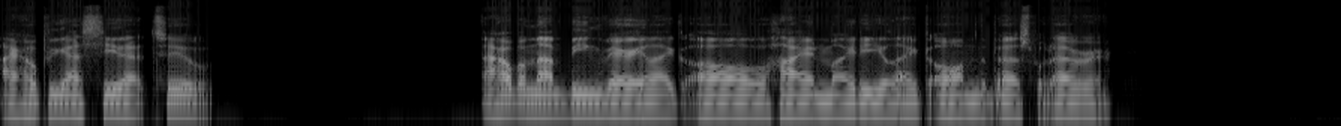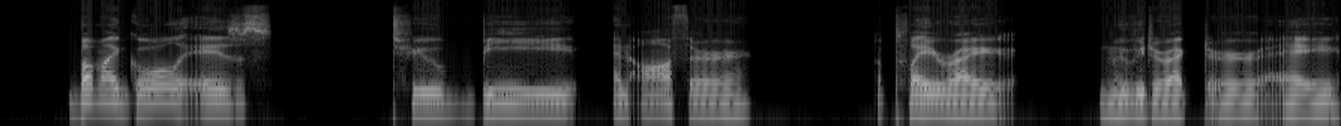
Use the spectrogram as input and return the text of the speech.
I hope you guys see that too. I hope I'm not being very like, oh, high and mighty, like, oh, I'm the best, whatever. But my goal is to be an author, a playwright, movie director, a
